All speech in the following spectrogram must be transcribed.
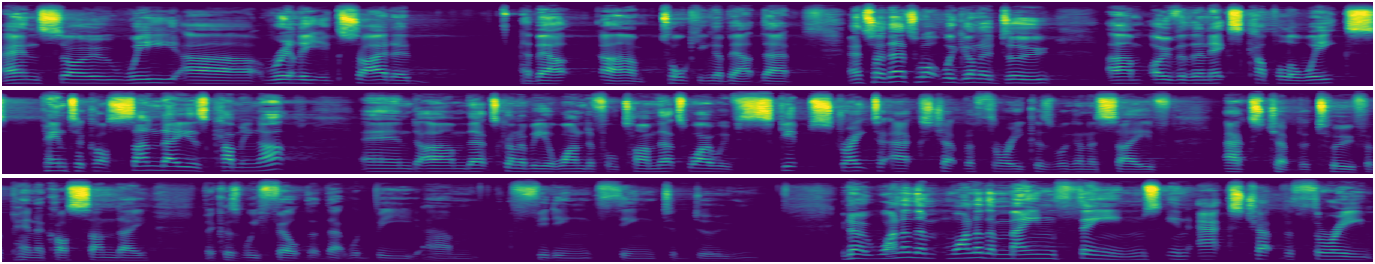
And so we are really excited about um, talking about that. And so that's what we're going to do um, over the next couple of weeks. Pentecost Sunday is coming up and um, that's going to be a wonderful time. That's why we've skipped straight to Acts chapter 3 because we're going to save Acts chapter 2 for Pentecost Sunday because we felt that that would be um, a fitting thing to do. You know, one of, the, one of the main themes in Acts chapter 3,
